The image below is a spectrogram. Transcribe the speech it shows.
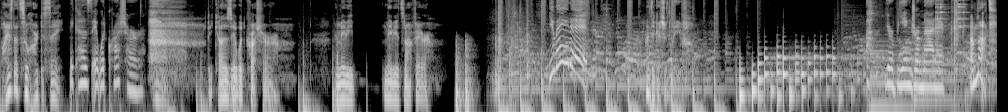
Why is that so hard to say? Because it would crush her. because it would crush her. And maybe, maybe it's not fair. You made it! I think I should leave. Ah, you're being dramatic. I'm not.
